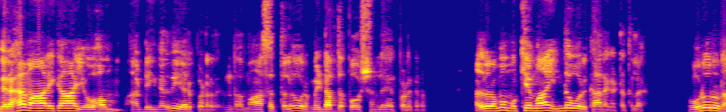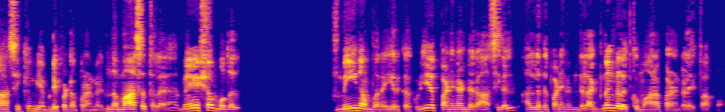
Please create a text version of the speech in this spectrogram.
கிரக மாளிகா யோகம் அப்படிங்கிறது ஏற்படுறது. இந்த மாசத்துல ஒரு மிட் ஆஃப் த போர்ஷன்ல ஏற்படுகிறது. அதுல ரொம்ப முக்கியமா இந்த ஒரு காலகட்டத்துல ஒரு ஒரு ராசிக்கும் எப்படிப்பட்ட பலன்கள்? இந்த மாசத்துல மேஷம் முதல் மீனம் வரை இருக்கக்கூடிய பனிரெண்டு ராசிகள் அல்லது பனிரெண்டு லக்னங்களுக்குமான பலன்களை பார்ப்போம்.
